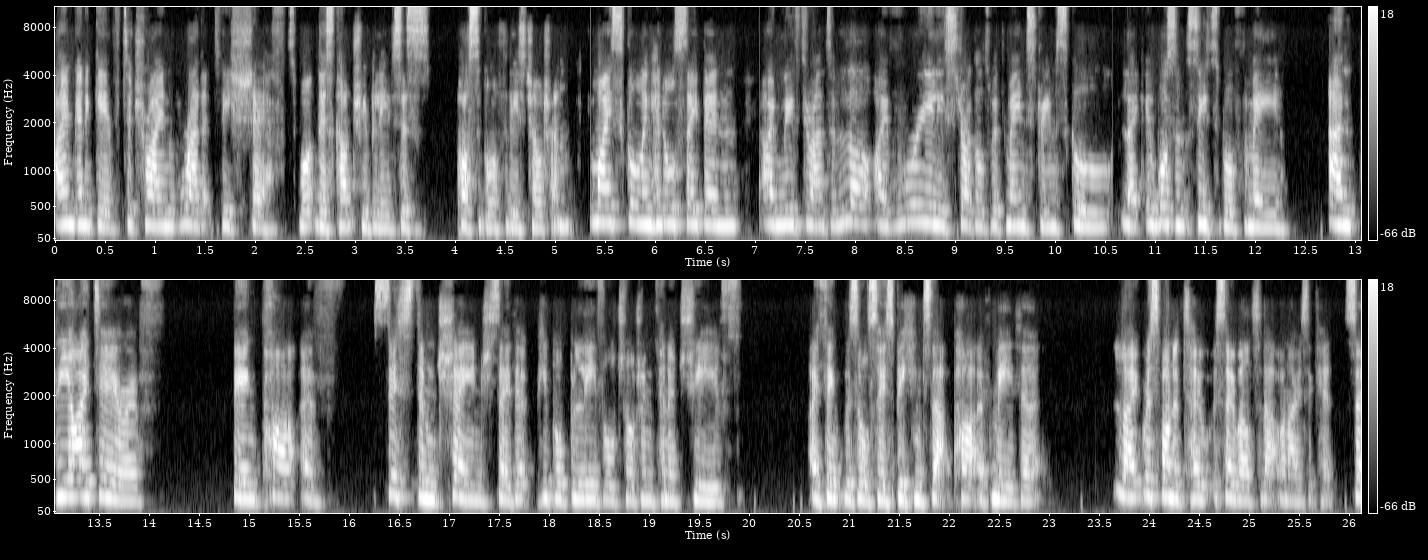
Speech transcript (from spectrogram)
I'm going to give to try and radically shift what this country believes is possible for these children. My schooling had also been, I moved around a lot. I really struggled with mainstream school. Like it wasn't suitable for me. And the idea of being part of system change so that people believe all children can achieve, I think was also speaking to that part of me that like responded to, so well to that when I was a kid. So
